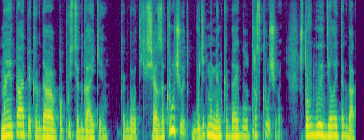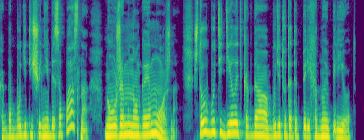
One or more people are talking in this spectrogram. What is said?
На этапе, когда попустят гайки, когда вот их сейчас закручивают, будет момент, когда их будут раскручивать. Что вы будете делать тогда, когда будет еще небезопасно, но уже многое можно? Что вы будете делать, когда будет вот этот переходной период?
